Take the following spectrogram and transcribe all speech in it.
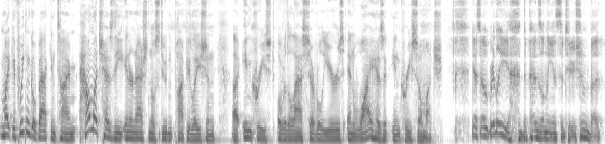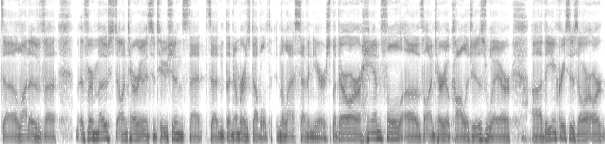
Mike, if we can go back in time, how much has the international student population uh, increased over the last several years, and why has it increased so much? Yeah, so it really depends on the institution, but uh, a lot of uh, for most Ontario institutions, that uh, the number has doubled in the last seven years. But there are a handful of Ontario colleges where uh, the increases are, are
